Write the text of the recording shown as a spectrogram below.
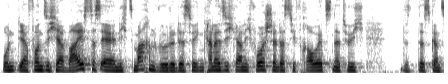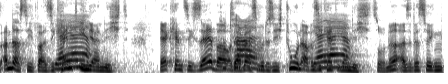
und ja von sich ja weiß, dass er ja nichts machen würde. Deswegen kann er sich gar nicht vorstellen, dass die Frau jetzt natürlich das, das ganz anders sieht, weil sie ja, kennt ja, ja. ihn ja nicht. Er kennt sich selber Total. und er weiß, würde es nicht tun, aber sie kennt ihn ja nicht. So, ne? Also deswegen,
